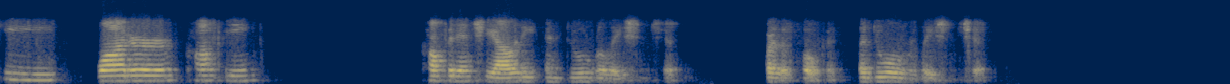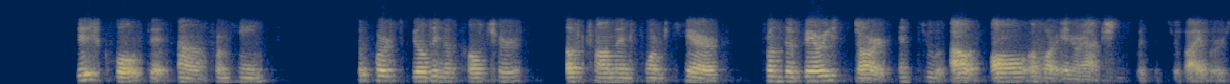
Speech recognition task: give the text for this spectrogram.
tea, water, coffee? Confidentiality and dual relationship are the focus, a dual relationship. This quote that, uh, from Haines supports building a culture of trauma-informed care from the very start and throughout all of our interactions with the survivors.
